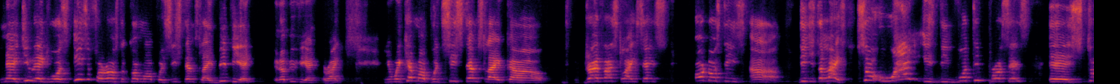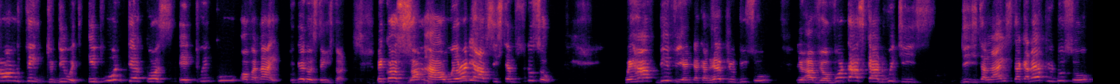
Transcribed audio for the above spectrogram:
Nigeria, it was easy for us to come up with systems like BVN, you know, BVN, right? You come up with systems like uh, driver's license, all those things are digitalized. So why is the voting process a strong thing to deal with? It won't take us a twinkle of an eye to get those things done because somehow we already have systems to do so. We have BVN that can help you do so. You have your voter's card, which is digitalized, that can help you do so.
